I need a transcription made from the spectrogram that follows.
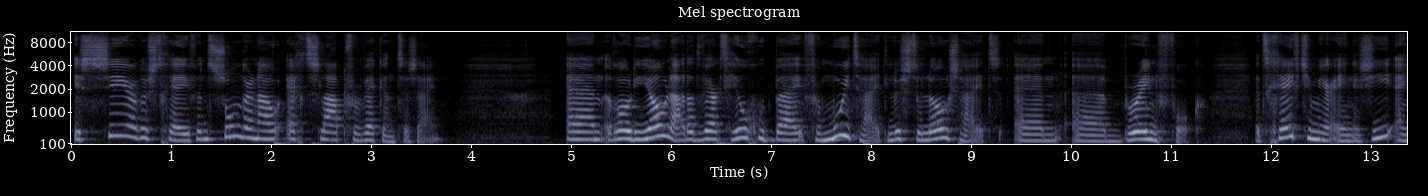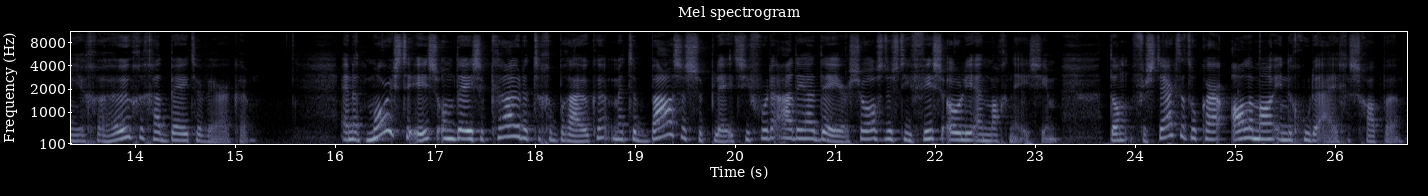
is zeer rustgevend zonder nou echt slaapverwekkend te zijn. En rhodiola, dat werkt heel goed bij vermoeidheid, lusteloosheid en uh, brain fog. Het geeft je meer energie en je geheugen gaat beter werken. En het mooiste is om deze kruiden te gebruiken met de basissuppletie voor de ADHD'ers, zoals dus die visolie en magnesium. Dan versterkt het elkaar allemaal in de goede eigenschappen.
